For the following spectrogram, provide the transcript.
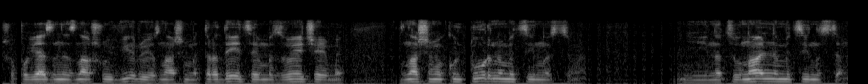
що пов'язане з нашою вірою, з нашими традиціями, звичаями, з нашими культурними цінностями і національними цінностями.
